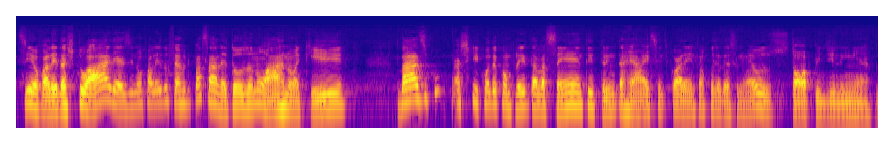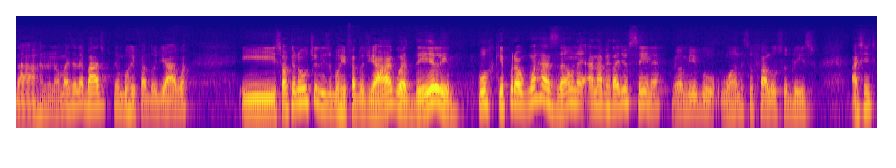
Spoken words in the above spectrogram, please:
Sim, eu falei das toalhas e não falei do ferro de passar, né? Eu tô usando um Arnon aqui, Básico, acho que quando eu comprei ele tava 130 reais, 140, uma coisa dessa. Não é os top de linha da Arno, não, mas ele é básico, tem um borrifador de água. E só que eu não utilizo o borrifador de água dele porque por alguma razão, né? Ah, na verdade eu sei, né? Meu amigo o Anderson falou sobre isso. A gente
